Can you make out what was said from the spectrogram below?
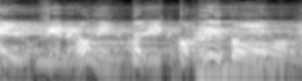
El Gedeón del corrido.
